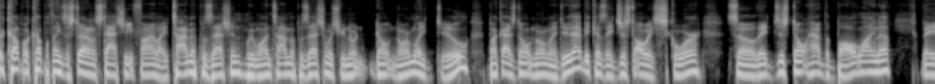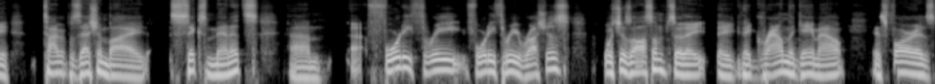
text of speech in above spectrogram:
a couple a couple things to start on the stat sheet. Finally, time of possession. We won time of possession, which you no, don't normally do. Buckeyes don't normally do that because they just always score. So they just don't have the ball long enough. They time of possession by six minutes. Um, uh, 43, 43 rushes, which is awesome. So they they they ground the game out as far as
